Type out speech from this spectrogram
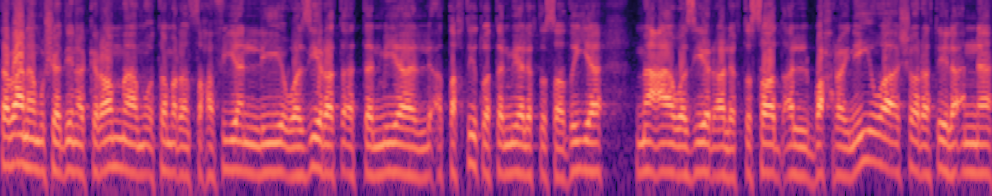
تابعنا مشاهدينا الكرام مؤتمرا صحفيا لوزيرة التنمية التخطيط والتنمية الاقتصادية مع وزير الاقتصاد البحريني وأشارت إلى أن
